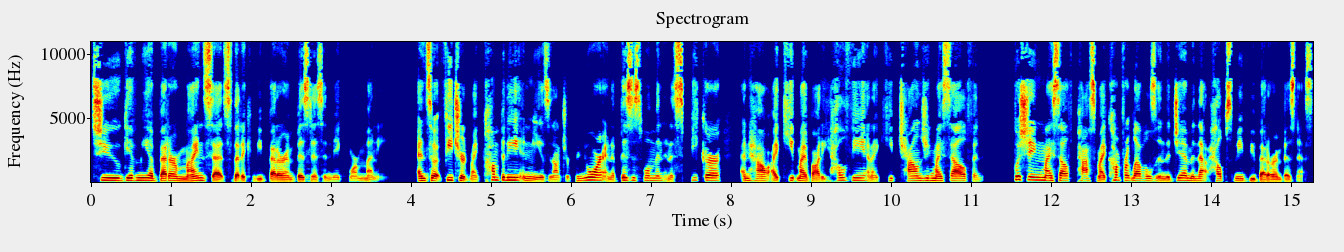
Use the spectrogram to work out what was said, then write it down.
to give me a better mindset so that I can be better in business and make more money. And so it featured my company and me as an entrepreneur and a businesswoman and a speaker and how I keep my body healthy and I keep challenging myself and pushing myself past my comfort levels in the gym. And that helps me be better in business.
